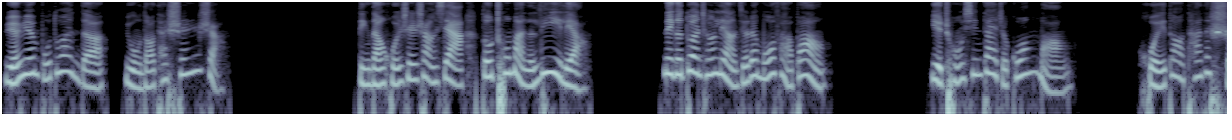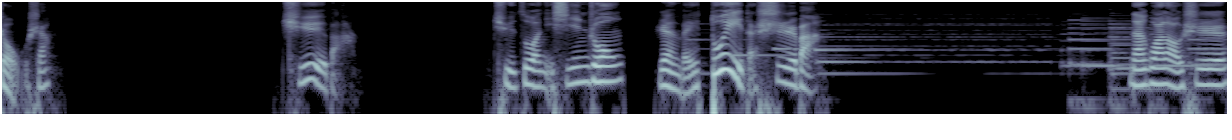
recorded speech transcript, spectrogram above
源源不断的涌到他身上，叮当浑身上下都充满了力量，那个断成两截的魔法棒也重新带着光芒回到他的手上。去吧，去做你心中认为对的事吧。南瓜老师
